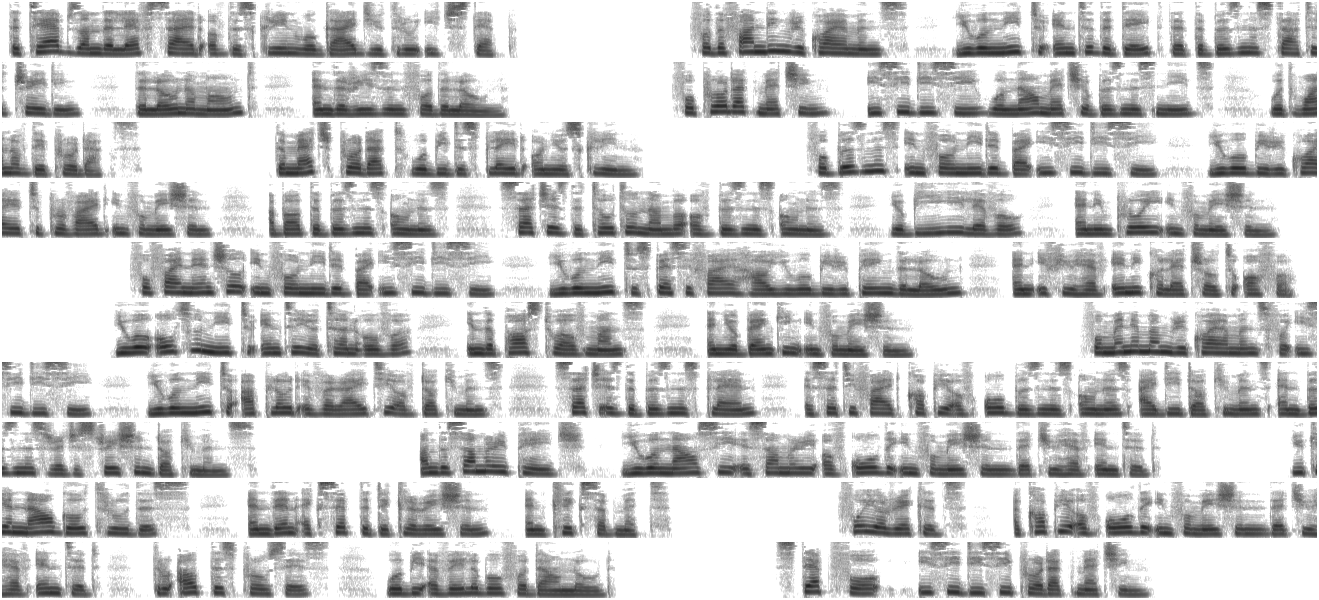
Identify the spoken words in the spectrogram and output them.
The tabs on the left side of the screen will guide you through each step. For the funding requirements, you will need to enter the date that the business started trading, the loan amount, and the reason for the loan. For product matching, ECDC will now match your business needs with one of their products. The match product will be displayed on your screen. For business info needed by ECDC, you will be required to provide information about the business owners, such as the total number of business owners, your BE level, and employee information. For financial info needed by ECDC, you will need to specify how you will be repaying the loan and if you have any collateral to offer. You will also need to enter your turnover in the past 12 months and your banking information. For minimum requirements for ECDC, you will need to upload a variety of documents, such as the business plan, a certified copy of all business owners' ID documents and business registration documents. On the summary page, you will now see a summary of all the information that you have entered. You can now go through this, and then accept the declaration, and click Submit. For your records, a copy of all the information that you have entered throughout this process will be available for download. Step 4 ECDC Product Matching.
